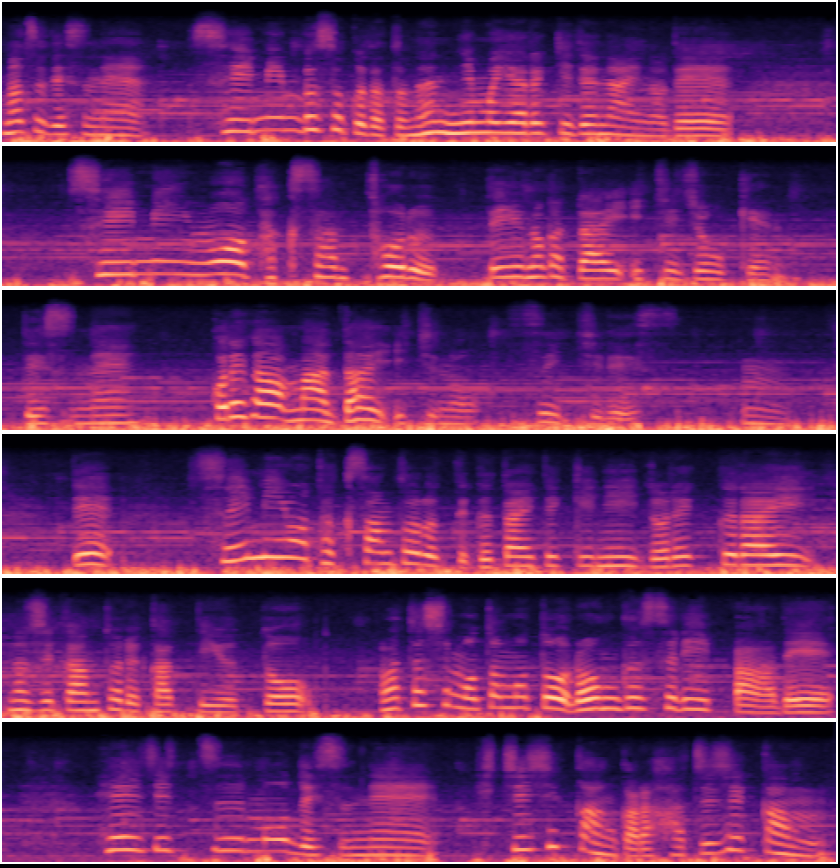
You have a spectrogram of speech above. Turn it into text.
まずですね睡眠不足だと何にもやる気出ないので睡眠をたくさんとるっていうのが第一条件ですね。これがまあ第一のスイッチです、うん、で睡眠をたくさんとるって具体的にどれくらいの時間とるかっていうと私もともとロングスリーパーで平日もですね7時間から8時間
